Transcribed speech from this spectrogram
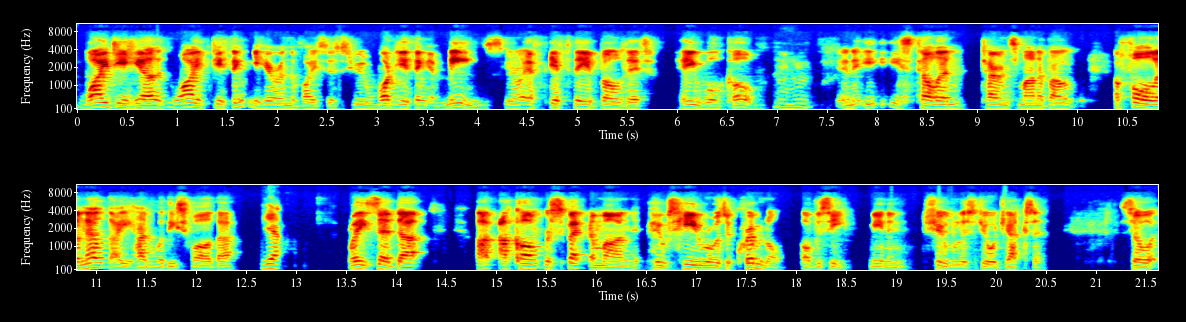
why do you hear? Why do you think you're hearing the voices? You, what do you think it means? You know, if if they build it, he will come. Mhm. And he, he's telling Terence Mann about a falling out that he had with his father. Yeah. Where he said that I, I can't respect a man whose hero is a criminal, obviously meaning shoeless Joe Jackson. So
